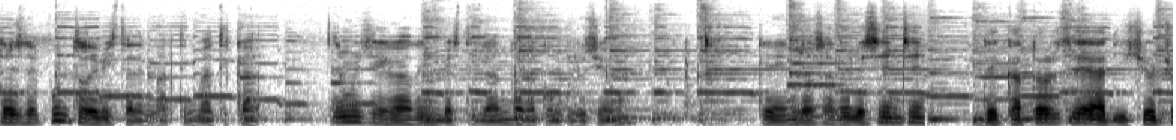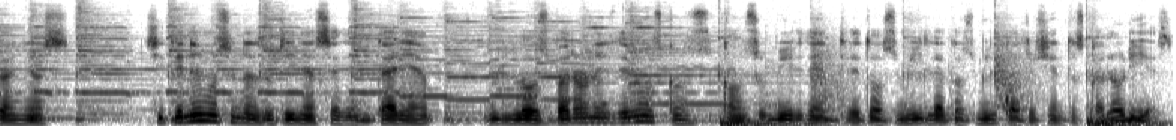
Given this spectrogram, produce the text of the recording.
Desde el punto de vista de matemática, hemos llegado investigando a la conclusión que en los adolescentes de 14 a 18 años si tenemos una rutina sedentaria, los varones debemos consumir de entre 2.000 a 2.400 calorías.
